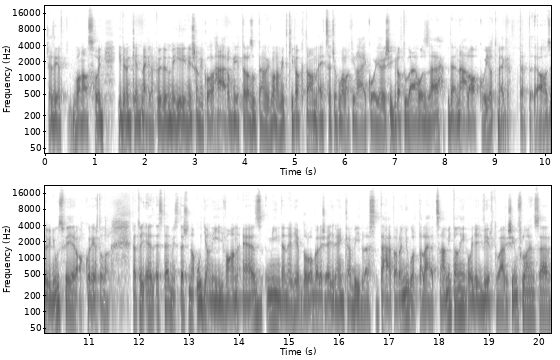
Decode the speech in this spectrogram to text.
És ezért van az, hogy időnként meglepődöm még én is, amikor három héttel azután, hogy valamit kiraktam, egyszer csak valaki lájkolja, és így gratulál hozzá, de nála akkor jött meg. Tehát az ő newsfeedje akkor ért oda. Tehát, hogy ez, ez természetesen, na ugyanígy van ez minden egyéb dolog, dologgal, és egyre inkább így lesz. Tehát arra nyugodtan lehet számítani, hogy egy virtuális influencer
